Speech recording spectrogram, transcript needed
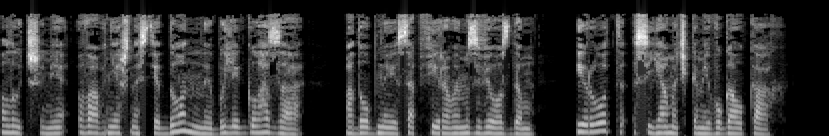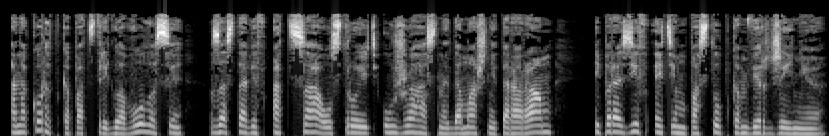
Лучшими во внешности Донны были глаза, подобные сапфировым звездам, и рот с ямочками в уголках. Она коротко подстригла волосы, заставив отца устроить ужасный домашний тарарам и поразив этим поступком Вирджинию.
